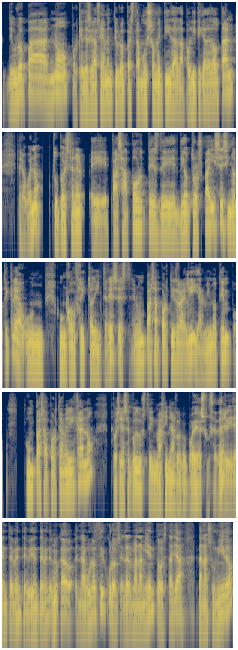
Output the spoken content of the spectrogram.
de Europa, no, porque desgraciadamente Europa está muy sometida a la política de la OTAN, pero bueno, tú puedes tener eh, pasaportes de, de, otros países y no te crea un, un, conflicto de intereses. Tener un pasaporte israelí y al mismo tiempo un pasaporte americano, pues ya se puede usted imaginar lo que puede suceder. Evidentemente, evidentemente. ¿No? Pero claro, en algunos círculos el hermanamiento está ya tan asumido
